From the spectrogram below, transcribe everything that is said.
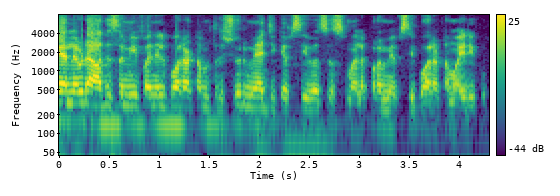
കേരളയുടെ ആദ്യ സെമി ഫൈനൽ പോരാട്ടം Thrissur magic F C versus Malappuram F C പോരാട്ടമായിരിക്കും.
